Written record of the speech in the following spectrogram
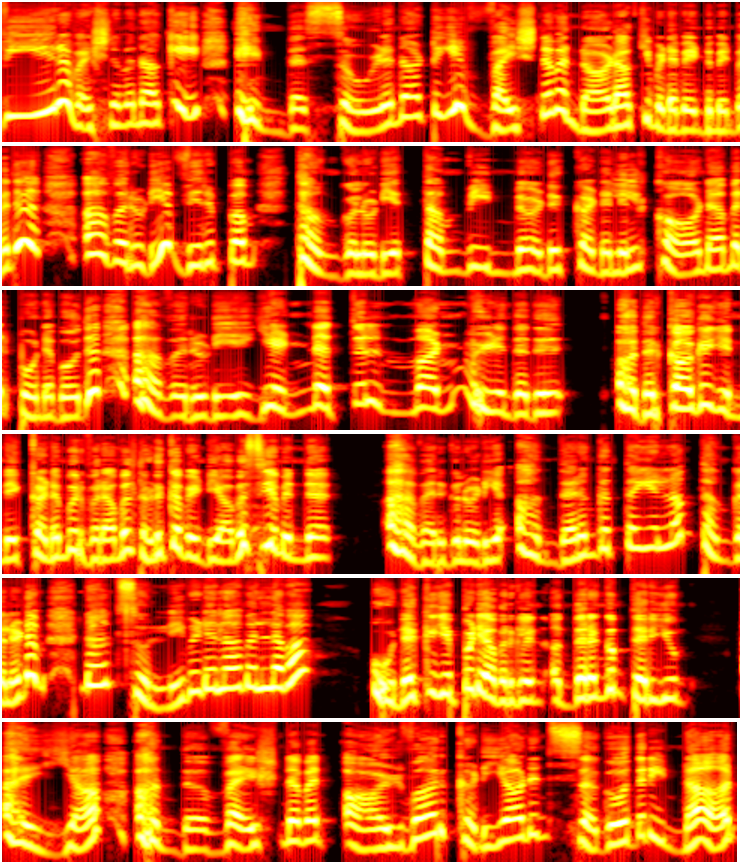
வீர வைஷ்ணவனாக்கி இந்த சோழ நாட்டையே வைஷ்ணவ நாடாக்கி விட வேண்டும் என்பது அவருடைய விருப்பம். தங்களுடைய தம்பி நடுக்கடலில் காணாமற் போனபோது அவருடைய எண்ணத்தில் மண் விழுந்தது. அதற்காக என்னை கடம்பூர் வராமல் தடுக்க வேண்டிய அவசியம் என்ன? அவர்களுடைய அந்தரங்கத்தை எல்லாம் தங்களிடம் நான் சொல்லிவிடலாம் அல்லவா உனக்கு எப்படி அவர்களின் அந்தரங்கம் தெரியும்? ஐயா அந்த வைஷ்ணவன் ஆழ்வார்க்கடியானின் சகோதரி நான்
